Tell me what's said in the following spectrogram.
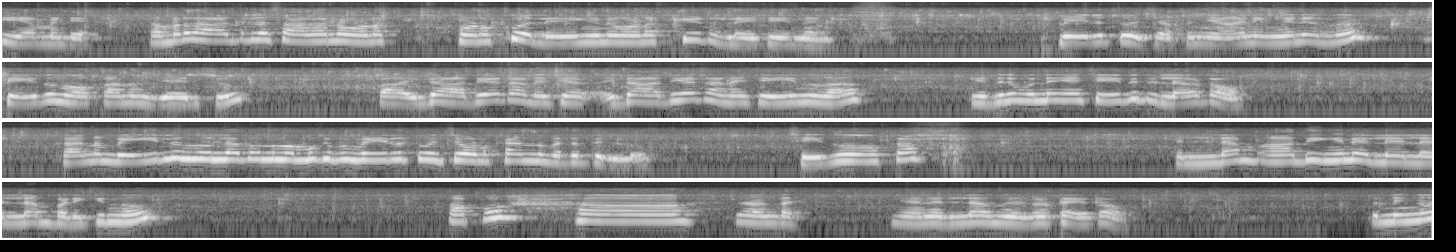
ചെയ്യാൻ വേണ്ടിയാണ് നമ്മുടെ നാട്ടിൽ സാധാരണ ഉണ ഉണക്കുമല്ലേ ഇങ്ങനെ ഉണക്കിയിട്ടല്ലേ ചെയ്യുന്നത് വെയിലത്ത് വെച്ച്. അപ്പം ഞാൻ ഇങ്ങനെ ഒന്ന് ചെയ്ത് നോക്കാമെന്ന് വിചാരിച്ചു. അപ്പം ഇത് ആദ്യമായിട്ടാണ് ഇത് ആദ്യമായിട്ടാണ് ചെയ്യുന്നത്. ഇതിന് മുന്നേ ഞാൻ ചെയ്തിട്ടില്ല കേട്ടോ. കാരണം വെയിലൊന്നും ഇല്ലാത്തതുകൊണ്ട് നമുക്കിപ്പോൾ വെയിലത്ത് വെച്ച് ഉണക്കാനൊന്നും പറ്റത്തില്ലല്ലോ. ചെയ്തു നോക്കാം. എല്ലാം ആദ്യം ഇങ്ങനെയല്ലേ അല്ല എല്ലാം പഠിക്കുന്നത് അപ്പോൾ വേണ്ടേ ഞാനെല്ലാം ഒന്ന് ഇടട്ടെ കേട്ടോ. അപ്പം നിങ്ങൾ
